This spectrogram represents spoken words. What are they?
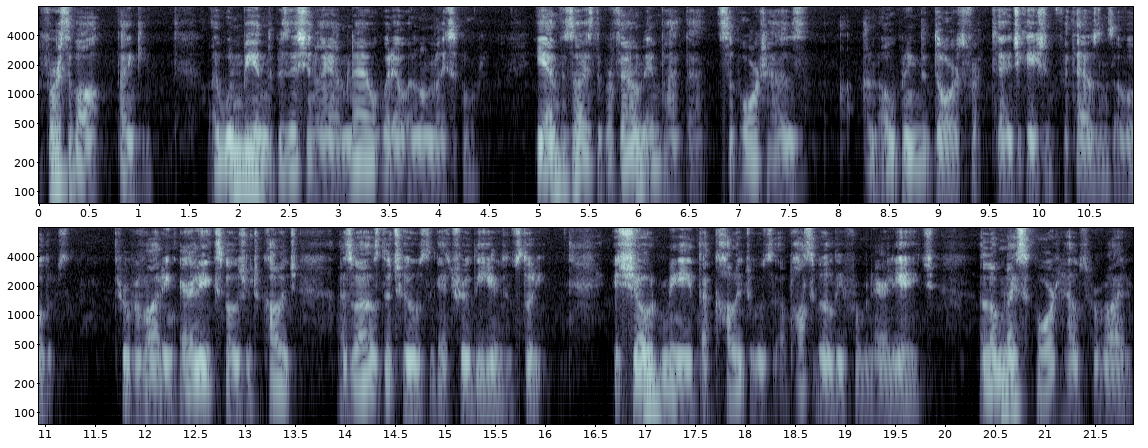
First of all, thank you. I wouldn't be in the position I am now without alumni support. He emphasized the profound impact that support has on opening the doors for, to education for thousands of others, through providing early exposure to college as well as the tools to get through the years of study. It showed me that college was a possibility from an early age. Alumni support helps provide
